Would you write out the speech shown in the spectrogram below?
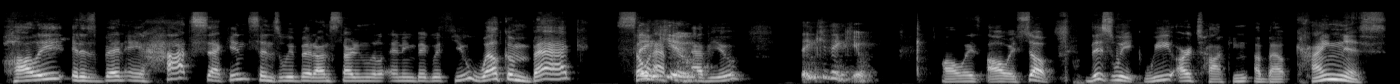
Holly, it has been a hot second since we've been on Starting Little, Ending Big with you. Welcome back. So Thank happy you. to have you. Thank you. Thank you. Always, always. So this week we are talking about kindness.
